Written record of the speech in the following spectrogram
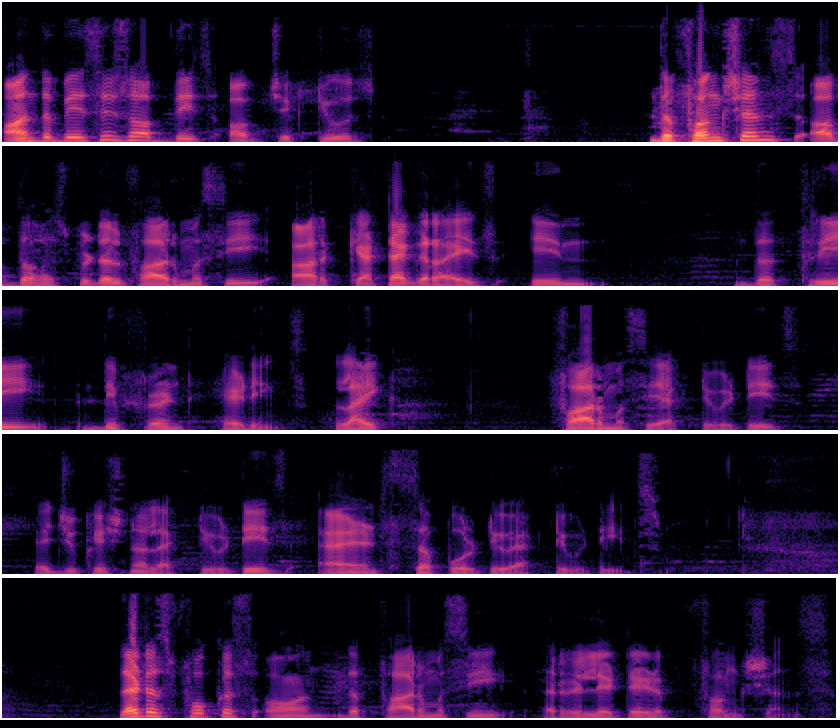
On the basis of these objectives, the functions of the hospital pharmacy are categorized in the three different headings like pharmacy activities, educational activities and supportive activities. Let us focus on the pharmacy related functions.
